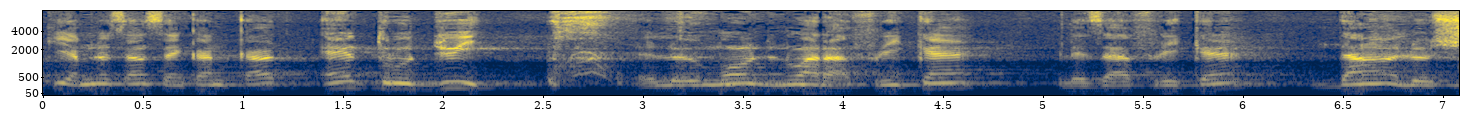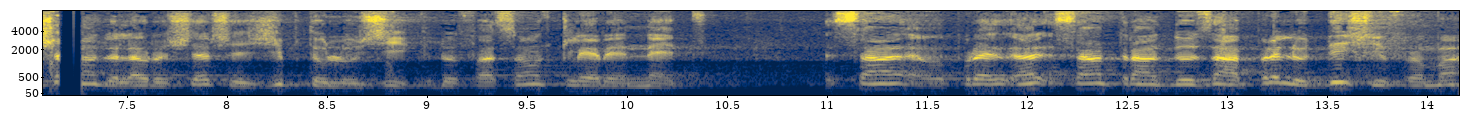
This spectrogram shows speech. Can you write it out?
qui en 1954 introduit le monde noir africain, les Africains, dans le champ de la recherche égyptologique de façon claire et nette. 132 ans après le déchiffrement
